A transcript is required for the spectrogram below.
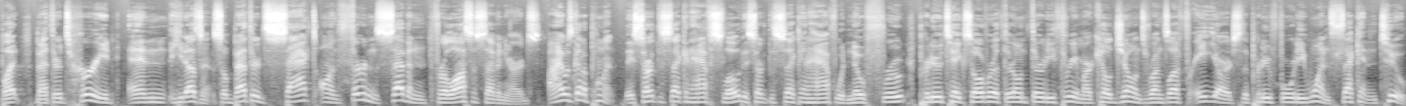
But Beathard's hurried and he doesn't. So Beathard's sacked on third and seven for a loss of seven yards. Iowa's got a punt. They start the second half slow. They start the second half with no fruit. Purdue takes over at their own 33. Markell Jones runs left for eight yards to the Purdue 41. Second and two.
